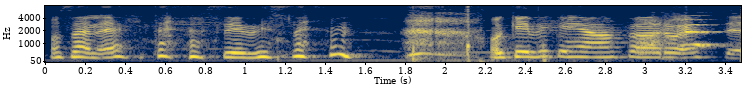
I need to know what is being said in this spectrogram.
och sen efter ser vi sen. Okej, vi kan göra en före och efter.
